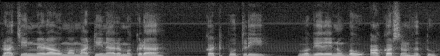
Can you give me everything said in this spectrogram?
પ્રાચીન મેળાઓમાં માટીના રમકડા, કઠપૂતળી વગેરેનું બહુ આકર્ષણ હતું.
